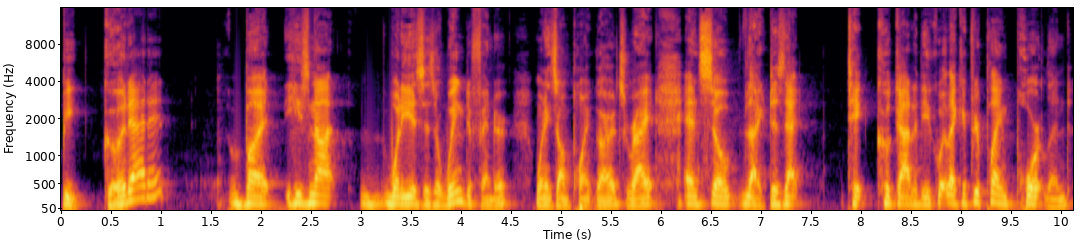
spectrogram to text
be good at it, but he's not what he is as a wing defender when he's on point guards, right? And so like, does that take Cook out of the equation. Like if you're playing Portland,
